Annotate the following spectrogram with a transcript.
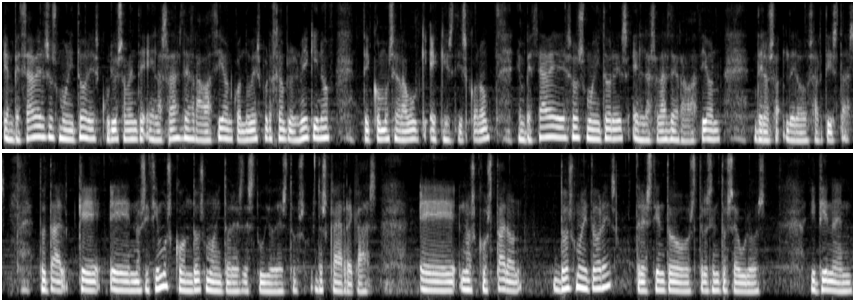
Empecé a ver esos monitores, curiosamente, en las salas de grabación, cuando ves, por ejemplo, el making of de cómo se grabó X disco, ¿no? Empecé a ver esos monitores en las salas de grabación de los, de los artistas. Total, que eh, nos hicimos con dos monitores de estudio de estos, dos KRKs. Eh, nos costaron dos monitores 300, 300 euros y tienen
